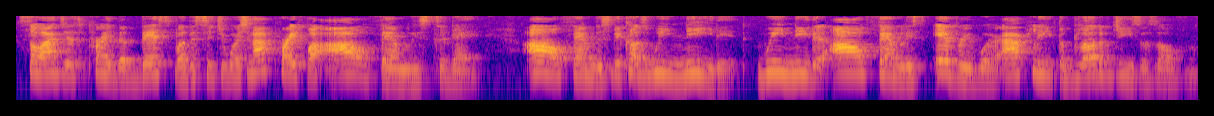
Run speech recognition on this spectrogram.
So I just pray the best for the situation. I pray for all families today. All families because we need it. We need it. All families everywhere. I plead the blood of Jesus over.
